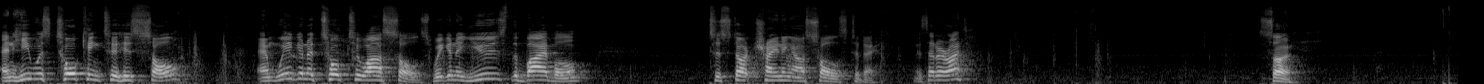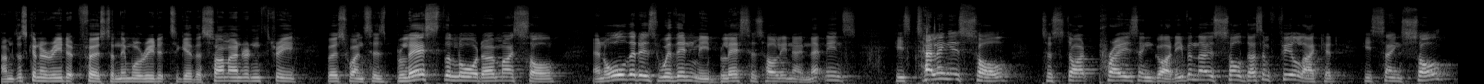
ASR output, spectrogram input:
and he was talking to his soul. And we're going to talk to our souls. We're going to use the Bible to start training our souls today. Is that all right? So, I'm just going to read it first and then we'll read it together. Psalm 103, verse 1 says, Bless the Lord, O my soul, and all that is within me, bless his holy name. That means he's telling his soul to start praising God. Even though his soul doesn't feel like it, he's saying, Soul,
